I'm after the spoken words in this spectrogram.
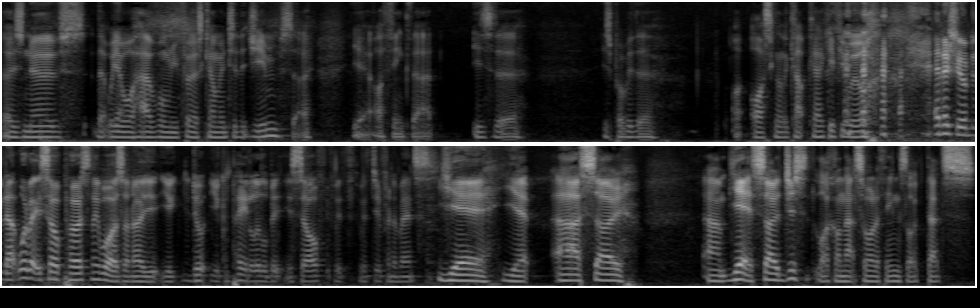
those nerves that we Yep. all have when we first come into the gym. So yeah, I think that is the is probably the icing on the cupcake, if you will. and actually, what about yourself personally? Was I know you you, do, you compete a little bit yourself with, with different events. yeah, yep. Uh, so um, yeah, so just like on that side of things, like that's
